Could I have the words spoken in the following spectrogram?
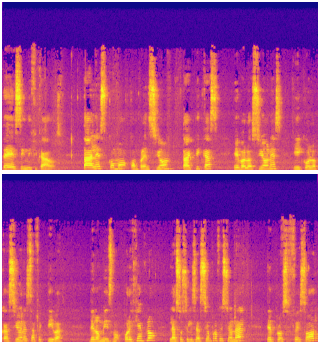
de significados, tales como comprensión, tácticas, evaluaciones y colocaciones afectivas de lo mismo. Por ejemplo, la socialización profesional del profesor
